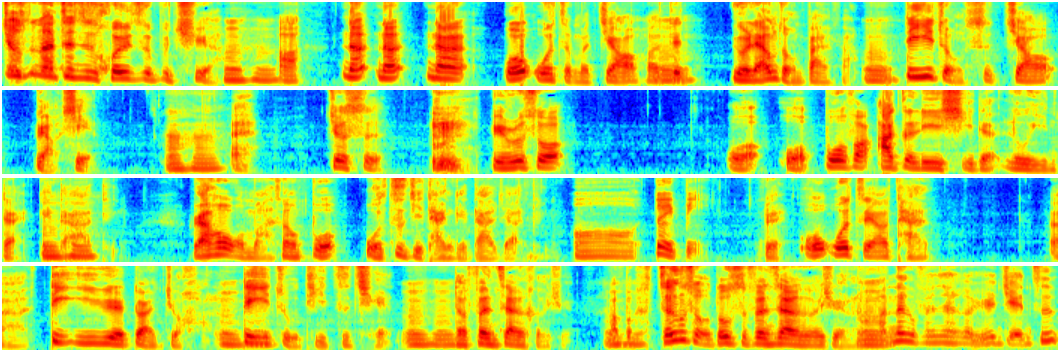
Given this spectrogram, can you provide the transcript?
就是那真是挥之不去啊！啊，那那那我我怎么教啊？这有两种办法。嗯，第一种是教表现。嗯哼，哎，就是 比如说我我播放阿格利西的录音带给大家听，然后我马上播我自己弹给大家听。哦，对比，对我我只要弹。呃，第一乐段就好了，嗯、第一主题之前的分散和弦、嗯、啊，不，整首都是分散和弦啊，那个分散和弦简直、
